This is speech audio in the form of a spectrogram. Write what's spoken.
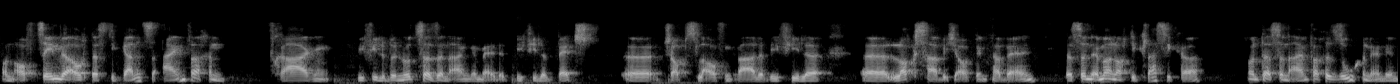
Und oft sehen wir auch, dass die ganz einfachen Fragen, wie viele Benutzer sind angemeldet, wie viele Batch-Jobs äh, laufen gerade, wie viele äh, Logs habe ich auf den Tabellen, das sind immer noch die Klassiker und das sind einfache Suchen in den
